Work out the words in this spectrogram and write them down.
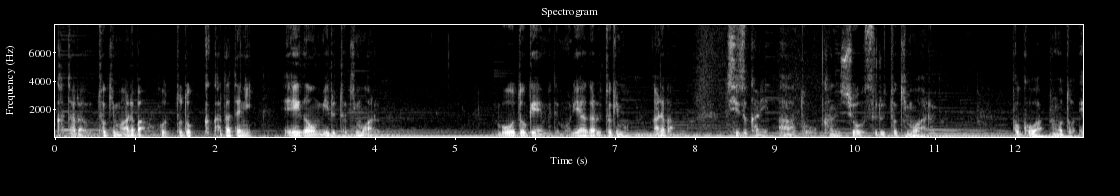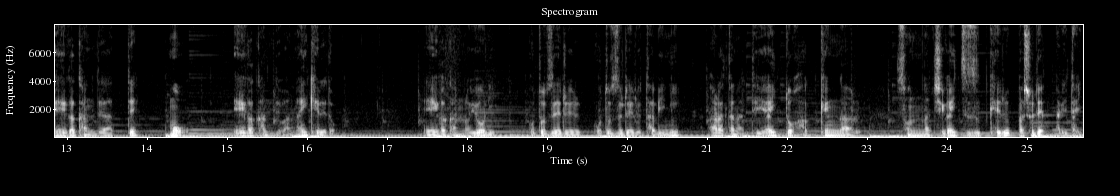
語らう時もあればホットドッグ片手に映画を見る時もある。ボードゲームで盛り上がる時もあれば静かにアートを鑑賞する時もある。ここは元映画館であってもう映画館ではないけれど映画館のように訪れる訪れるたびに新たな出会いと発見がある。そんな違い続ける場所でありたい。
